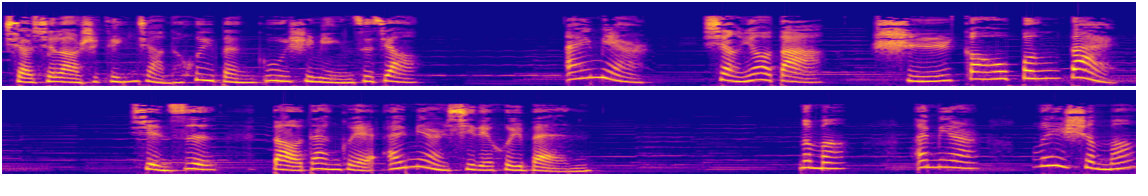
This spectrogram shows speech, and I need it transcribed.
小雪老师给你讲的绘本故事名字叫《埃米尔想要打石膏绷带》，选自《捣蛋鬼埃米尔》系列绘本。那么，埃米尔。为什么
